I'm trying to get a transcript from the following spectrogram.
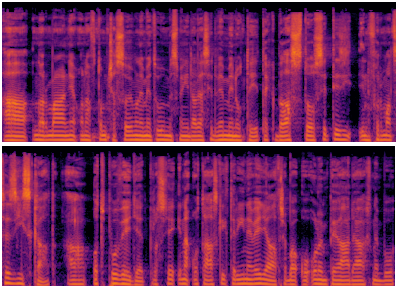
A normálně ona v tom časovém limitu, my jsme jí dali asi dvě minuty, tak byla z toho si ty informace získat a odpovědět prostě i na otázky, které nevěděla, třeba o olympiádách nebo uh,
